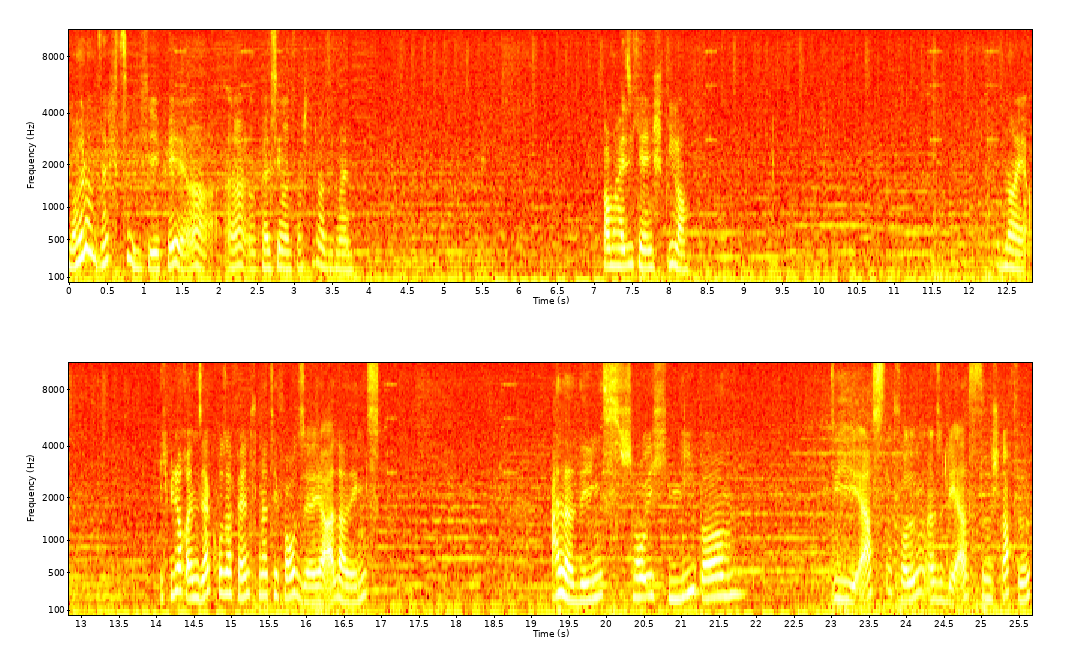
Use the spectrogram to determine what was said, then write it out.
69 EP, ja. ja. Falls jemand versteht, was ich meine. Warum heiße ich hier nicht Spieler? Naja. Ich bin auch ein sehr großer Fan von der TV-Serie, allerdings. Allerdings schaue ich lieber die ersten Folgen, also die erste Staffel.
